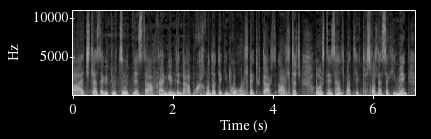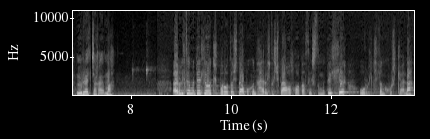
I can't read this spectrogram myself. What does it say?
ажилласаа гэж үзсэн үднээс Тиймээс Орхон аймгийн хэмжээнд байгаа бүх ахмадуудыг энэхүү хуралд идэвхтэй оролцож өөрсдийн санал бодлыг тусгуулаасаа хэмээн уриалж байгаа юм а. Оргил зэм мэдээллийн хөтөлбөр үзэж та бүхэнд харилцагч байгууллагуудаас ирсэн мэдээллээр үргэлжлэн хүрч байна.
